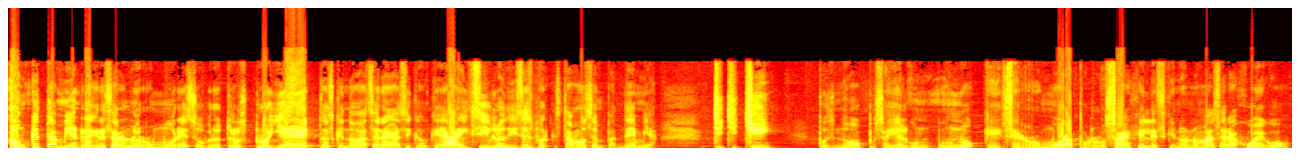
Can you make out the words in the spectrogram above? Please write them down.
aunque también regresaron los rumores sobre otros proyectos que no eran así como que, ay, sí, lo dices porque estamos en pandemia. Chichichi. Pues no, pues hay algún uno que se rumora por Los Ángeles que no nomás era juego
